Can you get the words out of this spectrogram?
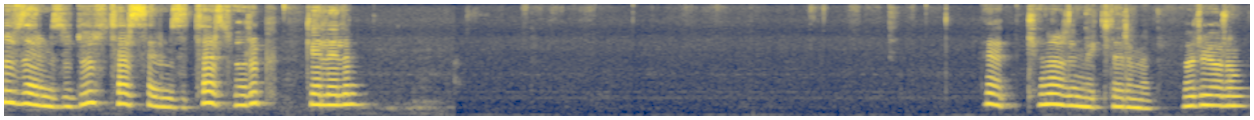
Düzlerimizi düz, terslerimizi ters örüp gelelim. Evet, kenar ilmeklerimi örüyorum.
